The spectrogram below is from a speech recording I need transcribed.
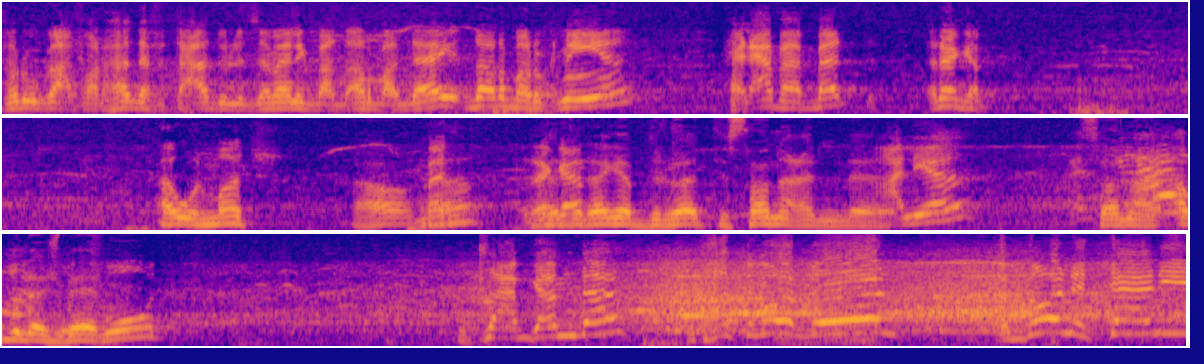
فاروق جعفر هدف التعادل للزمالك بعد أربع دقائق ضربة ركنية. هيلعبها بدر رجب. أول ماتش؟ آه بدر رجب. رجب دلوقتي صانع ال- عليها صانع أبو الاشبال وتلعب جامدة. وتحط جوه الجول الجول الثاني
